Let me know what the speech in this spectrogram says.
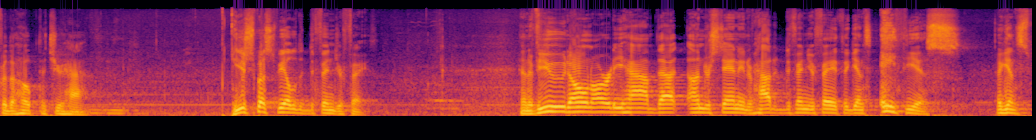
for the hope that you have. You're supposed to be able to defend your faith. And if you don't already have that understanding of how to defend your faith against atheists, against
